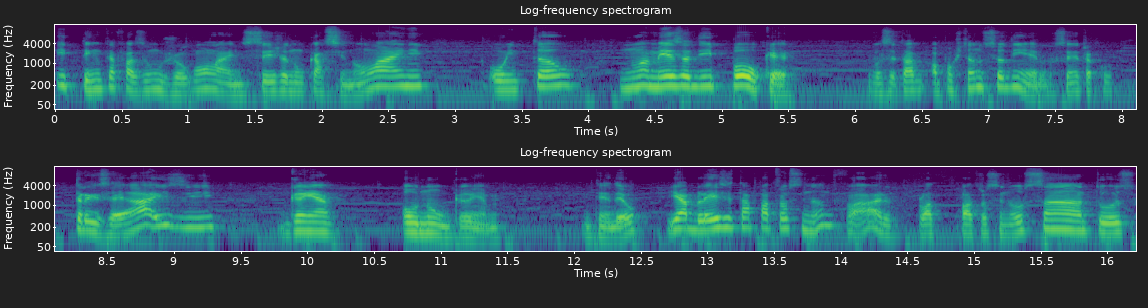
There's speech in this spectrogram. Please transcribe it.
e tenta fazer um jogo online, seja num cassino online ou então numa mesa de poker. Você tá apostando o seu dinheiro. Você entra com 3 reais e ganha ou não ganha. Entendeu? E a Blaze tá patrocinando vários. Patrocinou o Santos.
